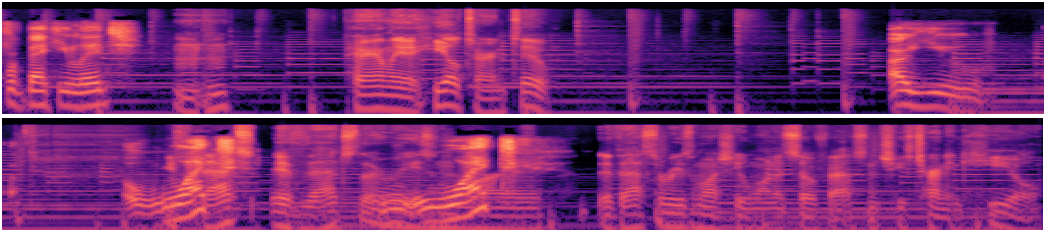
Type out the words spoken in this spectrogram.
For Becky Lynch. Mm-hmm. Apparently a heel turn too. Are you? If What? That's, if that's the reason. What? why- if that's the reason why she won it so fast and she's turning heel.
